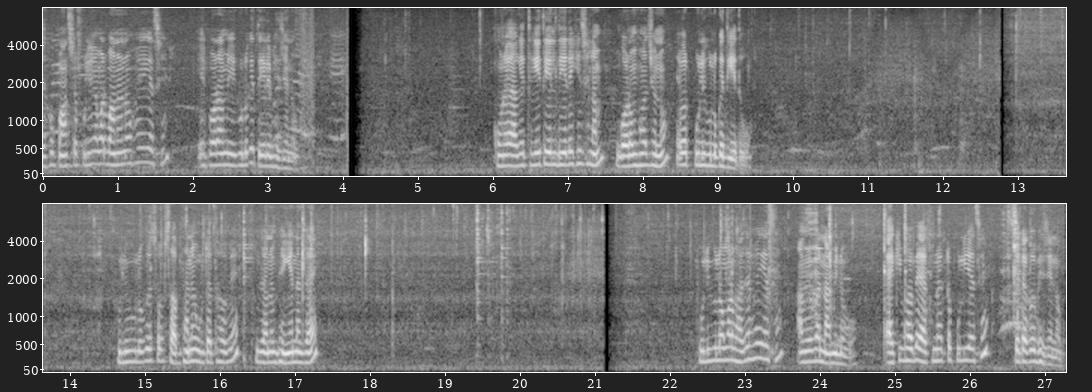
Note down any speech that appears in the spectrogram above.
দেখো পাঁচটা পুলি আমার বানানো হয়ে গেছে। এরপর আমি এগুলোকে তেলে ভেজে নেব। কোনায় আগে থেকে তেল দিয়ে রেখেছিলাম গরম হওয়ার জন্য। এবার পুলিগুলোকে দিয়ে দেবো। পুলিগুলোকে সব সাবধানে উল্টাতে হবে যেন ভেঙে না যায়। পুলিগুলো আমার ভাজা হয়ে গেছে, আমি এবার নামিয়ে নেব। একইভাবে এখনও একটা পুলি আছে, সেটাকেও ভেজে নেব।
